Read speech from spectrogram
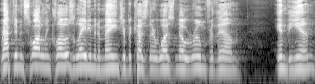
wrapped him in swaddling clothes, laid him in a manger because there was no room for them in the inn.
